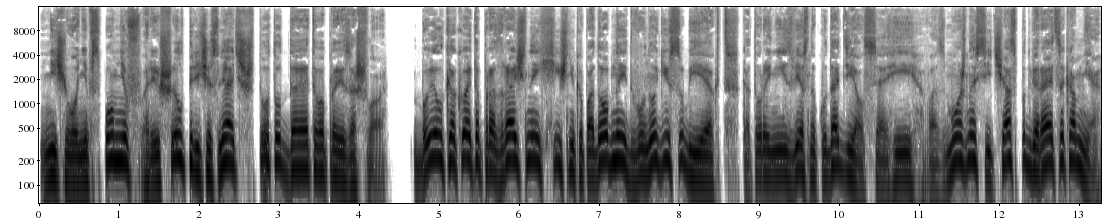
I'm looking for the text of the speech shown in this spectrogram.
ничего не вспомнив, решил перечислять, что тут до этого произошло. Был какой-то прозрачный, хищникоподобный двуногий субъект, который неизвестно куда делся и, возможно, сейчас подбирается ко мне.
